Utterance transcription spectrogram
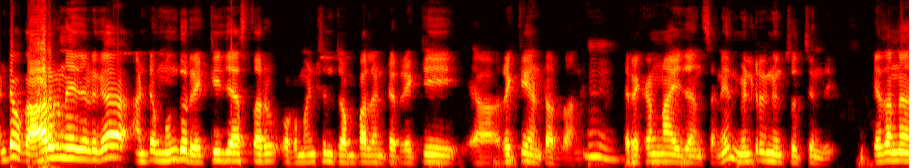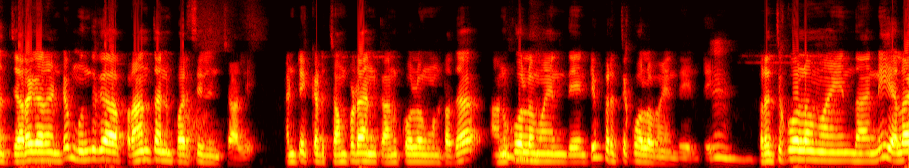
అంటే ఒక ఆర్గనైజ్డ్గా అంటే ముందు రెక్కీ చేస్తారు. ఒక మనిషిని చంపాలంటే రెక్కీ రెక్కీ అంటారు దాన్ని. రికగ్నైజెన్స్ అనేది మిలిటరీ నుంచి వచ్చింది. ఏదన్నా జరగాలంటే ముందుగా ప్రాంతాన్ని పరిశీలించాలి. అంటే ఇక్కడ చంపడానికి అనుకూలంగా ఉంటుందా? అనుకూలమైనది ఏంటి? ప్రతికూలమైనది ఏంటి. ప్రతికూలమైన దాన్ని ఎలా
